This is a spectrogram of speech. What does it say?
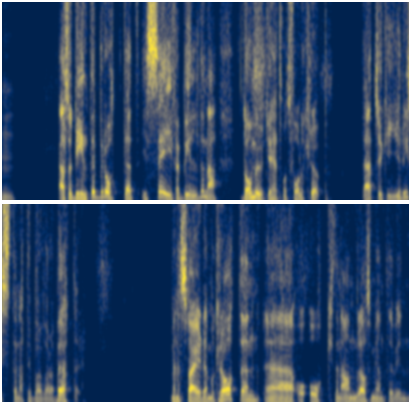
Mm. Alltså det är inte brottet i sig för bilderna, de utgör hets mot folkgrupp. Där tycker juristen att det bör vara böter. Men Sverigedemokraten eh, och, och, den andra, som jag inte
